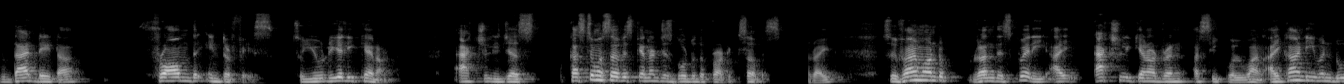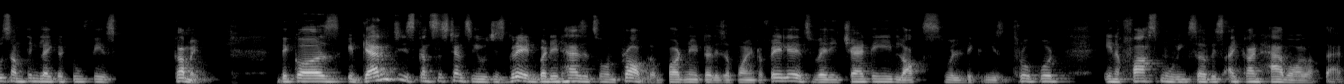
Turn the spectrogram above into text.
with that data from the interface. So you really cannot actually just customer service cannot just go to the product service, right? So if I want to run this query, I actually cannot run a SQL one. I can't even do something like a two-phase commit because it guarantees consistency, which is great, but it has its own problem. Coordinator is a point of failure. It's very chatty. Locks will decrease throughput. In a fast moving service, I can't have all of that.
